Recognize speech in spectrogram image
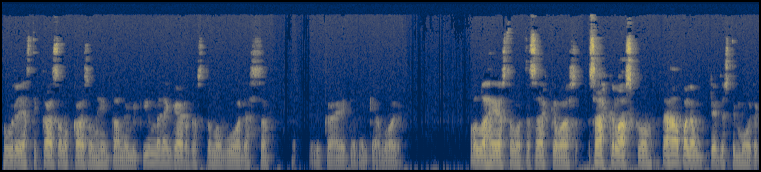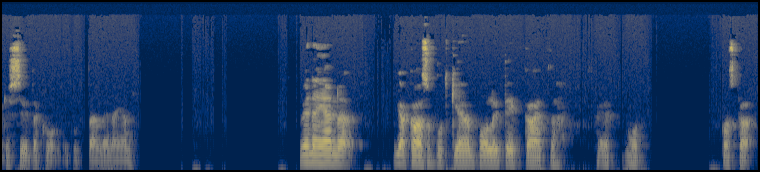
hurjasti kasvanut. Kaasun hinta on yli 10 kertaistunut vuodessa, joka ei tietenkään voi olla heijastumatta sähkölaskuun. Tähän on paljon tietysti muitakin syitä kuin, kuin tämä Venäjän, Venäjän ja kaasuputkien politiikka, että, että, mut, koska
